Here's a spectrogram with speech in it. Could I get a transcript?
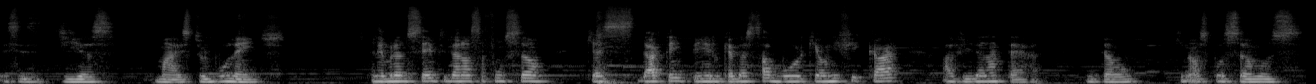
esses dias mais turbulentos. Lembrando sempre da nossa função, que é dar tempero, que é dar sabor, que é unificar a vida na Terra. Então, que nós possamos,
